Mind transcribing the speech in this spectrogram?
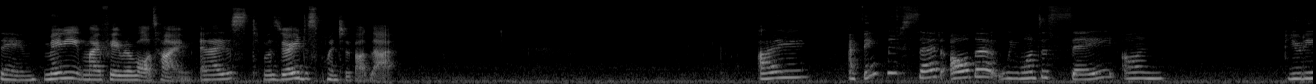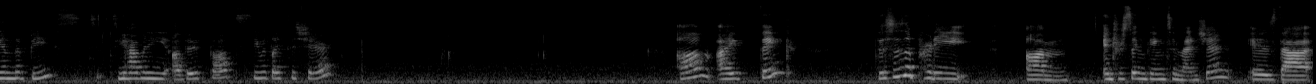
Same. Maybe my favorite of all time, and I just was very disappointed about that. I I think we've said all that we want to say on Beauty and the Beast. Do you have any other thoughts you would like to share? Um, I think this is a pretty um interesting thing to mention is that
